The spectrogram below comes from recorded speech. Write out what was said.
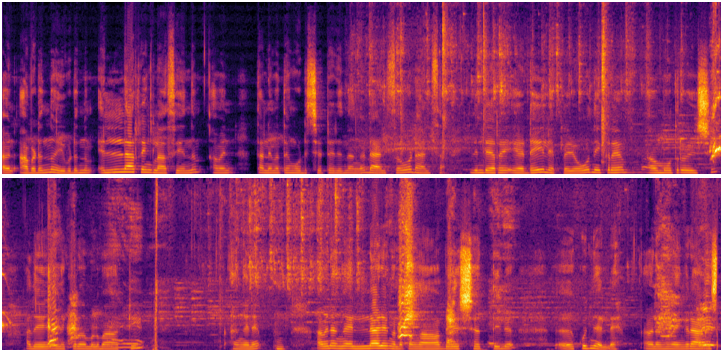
അവൻ അവിടുന്നും ഇവിടുന്നും എല്ലാവരുടെയും ക്ലാസ്സിൽ നിന്നും അവൻ തണ്ണിമത്തം കുടിച്ചിട്ടിരുന്ന് അങ്ങ് ഡാൻസോ ഡാൻസാ ഇതിന്റെ ഇടയിൽ എപ്പോഴോ നിക്കറേ മൂത്രം ഒഴിച്ചു. അത് കഴിഞ്ഞ് നിക്കറ നമ്മൾ മാറ്റി. അങ്ങനെ അവനങ്ങ് എല്ലാവരെയും കണ്ടപ്പോൾ അങ്ങ് ആവേശത്തിൽ കുഞ്ഞല്ലേ? അവനങ്ങ് ഭയങ്കര ആവേശം.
